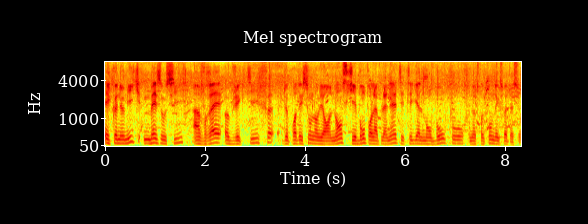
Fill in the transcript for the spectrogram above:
économique, mais aussi un vrai objectif de protection de l'environnement. Ce qui est bon pour la planète est également bon pour notre compte d'exploitation.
